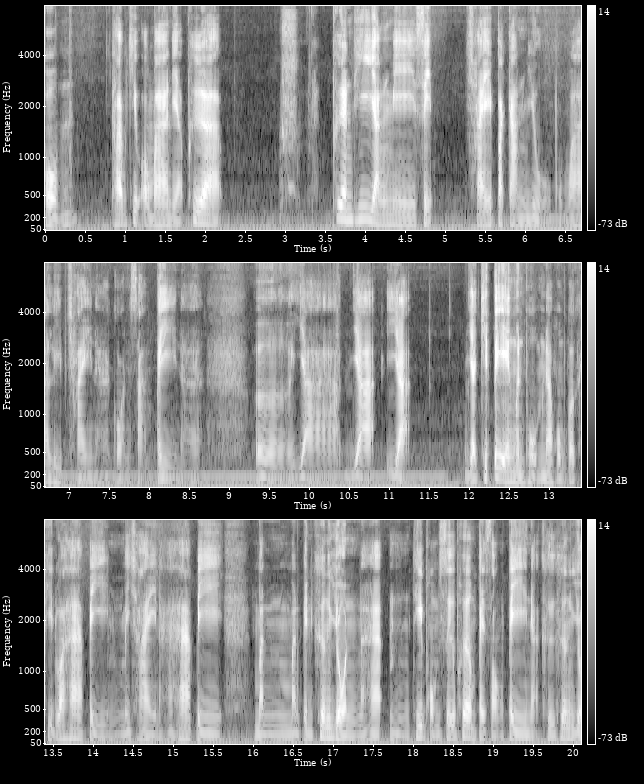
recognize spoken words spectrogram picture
ผมทำคลิปออกมาเนี่ยเพื่อเพื่อนที่ยังมีสิทธิ ใช้ประกันอยู่ ผมว่ารีบใช้นะฮะก่อน 3 ปีนะเอออย่าอย่าอย่าอย่าคิดไปเองเหมือนผมนะ ผมก็คิดว่า 5 ปีมันไม่ใช่นะฮะหปีมันมันเป็นเครื่องยนต์นะฮะที่ผมซื้อเพิ่มไป 2 ปีเนี่ยคือเครื่องย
